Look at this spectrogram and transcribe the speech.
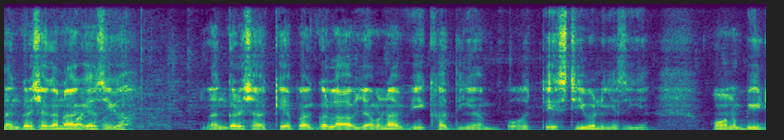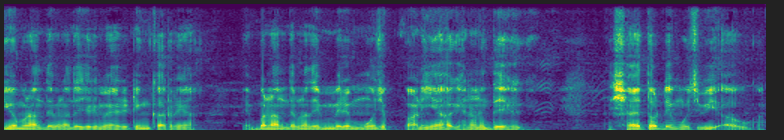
ਲੰਗਰ ਛਕਣ ਆ ਗਿਆ ਸੀਗਾ। ਲੰਗਰ ਛਕ ਕੇ ਆਪਾਂ ਗੁਲਾਬ ਜਾਮਣਾ ਵੀ ਖਾਧੀਆਂ, ਬਹੁਤ ਟੇਸਟੀ ਬਣੀਆਂ ਸੀਗੀਆਂ। ਹੁਣ ਵੀਡੀਓ ਬਣਾਉਂਦੇ ਬਣਾਉਂਦੇ ਜਿਹੜੀ ਮੈਂ ਐਡੀਟਿੰਗ ਕਰ ਰਿਹਾ, ਇਹ ਬਣਾਉਂਦੇ ਬਣਾਉਂਦੇ ਵੀ ਮੇਰੇ ਮੂੰਹ 'ਚ ਪਾਣੀ ਆ ਗਿਆ ਇਹਨਾਂ ਨੂੰ ਦੇਖ ਕੇ। ਤੇ ਸ਼ਾਇਦ ਤੁਹਾਡੇ ਮੂੰਹ 'ਚ ਵੀ ਆਊਗਾ।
